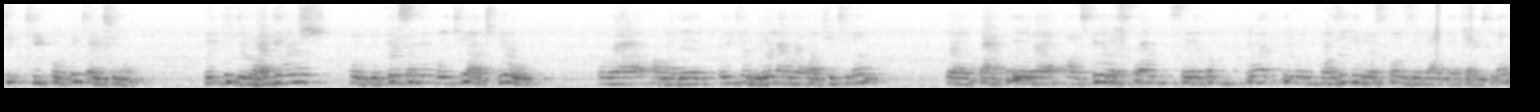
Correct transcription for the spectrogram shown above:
ঠিক- করতে চাইছিলাম। কিন্তু দুর্ভাগ্যবশ দুঃখের সঙ্গে বলছি আজকেও। ওরা আমাদের এই যে মেল আমরা পাঠিয়েছিলাম তাতে ওরা আজকেও রেসপন্স সেরকম প্রোয়াক্টিভ এবং পজিটিভ রেসপন্স যেটা আমরা চাইছিলাম,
